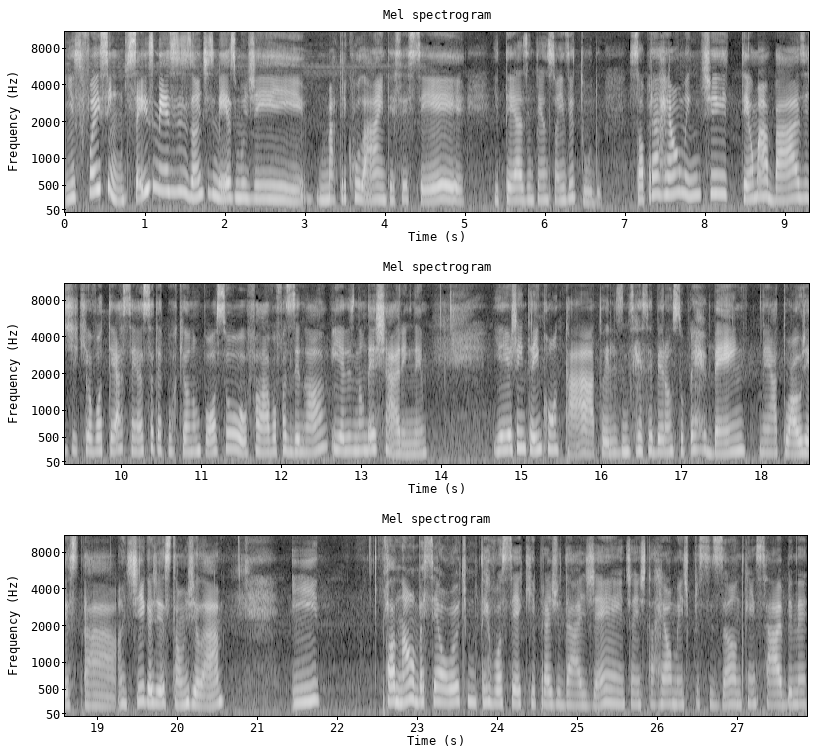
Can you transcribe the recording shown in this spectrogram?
E isso foi, sim, seis meses antes mesmo de matricular em TCC e ter as intenções e tudo. Só para realmente ter uma base de que eu vou ter acesso, até porque eu não posso falar, vou fazer lá e eles não deixarem, né? E aí eu já entrei em contato, eles me receberam super bem, né, a atual a antiga gestão de lá. E fala, não, vai ser ótimo ter você aqui para ajudar a gente, a gente está realmente precisando, quem sabe, né,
